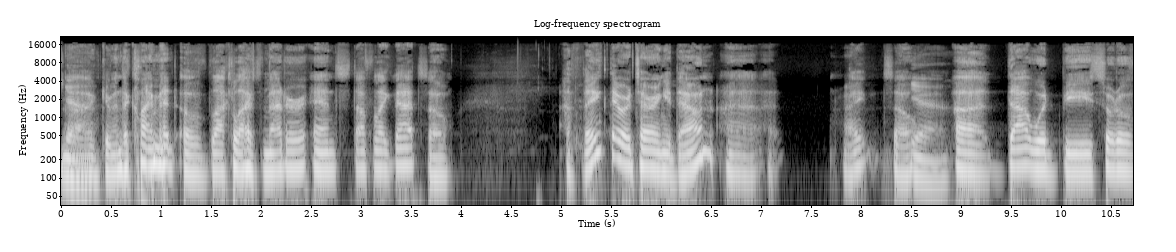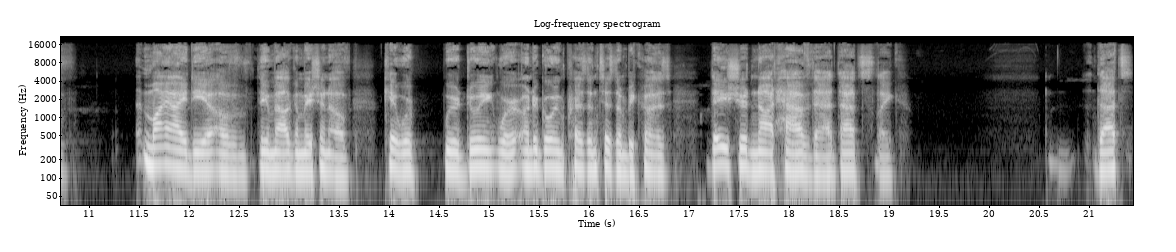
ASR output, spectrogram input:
Yeah. uh, given the climate of Black Lives Matter and stuff like that. So I think they were tearing it down, uh, right? So Yeah. uh, that would be sort of my idea of the amalgamation of okay, we're we're doing we're undergoing presentism because they should not have that. That's like that's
